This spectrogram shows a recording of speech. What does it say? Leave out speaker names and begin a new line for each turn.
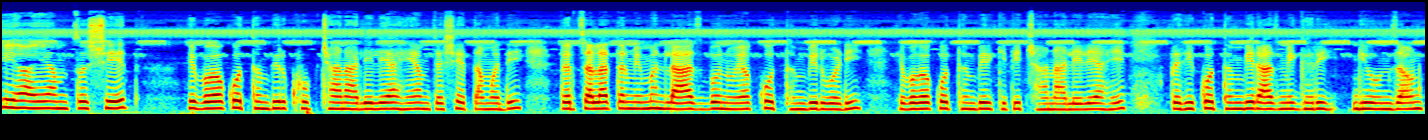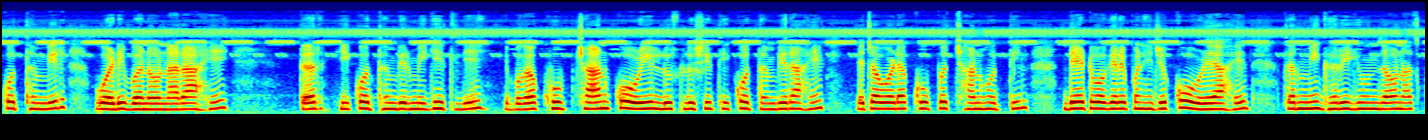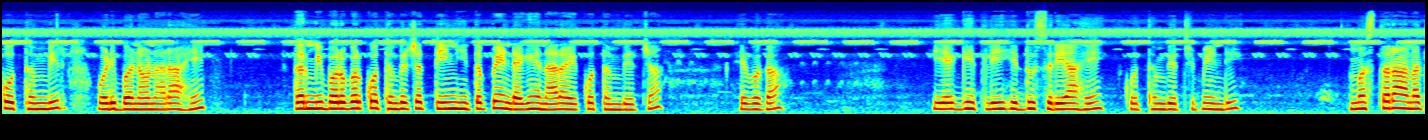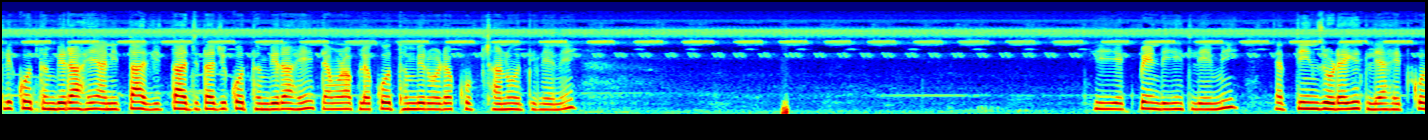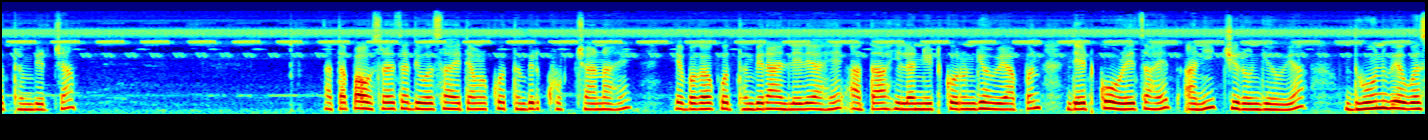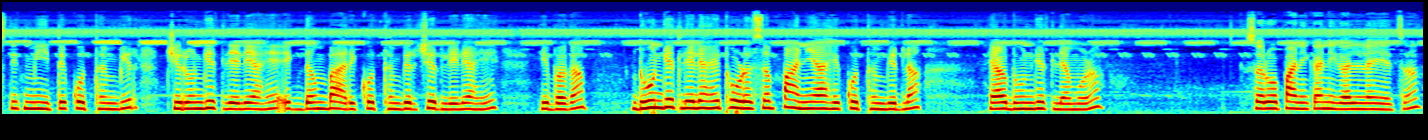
हे आहे आमचं शेत. हे बघा कोथिंबीर खूप छान आलेली आहे आमच्या शेतामध्ये. तर चला तर मी म्हणलं आज बनवूया कोथिंबीर वडी. हे बघा कोथिंबीर किती छान आलेली आहे. तर ही कोथिंबीर आज मी घरी घेऊन जाऊन कोथिंबीर वडी बनवणार आहे. तर ही कोथिंबीर मी घेतली आहे. हे बघा खूप छान कोळी लुसलुशीत ही कोथिंबीर आहे. याच्या वड्या खूपच छान होतील. देठ वगैरे पण हे जे कोवळे आहेत तर मी घरी घेऊन जाऊन आज कोथिंबीर वडी बनवणार आहे. तर मी बरोबर कोथिंबीरच्या तीन इथं पेंड्या घेणार आहे कोथिंबीरच्या. हे बघा. एक घेतली ही दुसरी आहे कोथिंबीरची पेंडी. मस्त रानातली कोथिंबीर आहे आणि ताजी ताजी ताजी कोथिंबीर आहे. त्यामुळे आपल्या कोथिंबीर वड्या खूप छान होतील याने. ही एक पेंडी घेतली आहे मी. या तीन जोड्या घेतल्या आहेत कोथिंबीरच्या. आता पावसाळ्याचा दिवस आहे त्यामुळे कोथिंबीर खूप छान आहे. हे बघा कोथिंबीर आणलेली आहे. आता हिला नीट करून घेऊया आपण. देठ कोवळेच आहेत आणि चिरून घेऊया. धुवून व्यवस्थित मी इथे कोथिंबीर चिरून घेतलेली आहे. एकदम बारीक कोथिंबीर चिरलेली आहे. हे बघा धुवून घेतलेले आहे. थोडंसं पाणी आहे कोथिंबीरला. ह्या धुवून घेतल्यामुळं सर्व पाणी काय निघालं नाही याचं.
